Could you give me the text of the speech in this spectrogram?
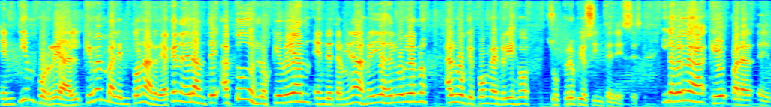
en tiempo real que va a envalentonar de acá en adelante a todos los que vean en determinadas medidas del gobierno algo que ponga en riesgo sus propios intereses. Y la verdad que para eh,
